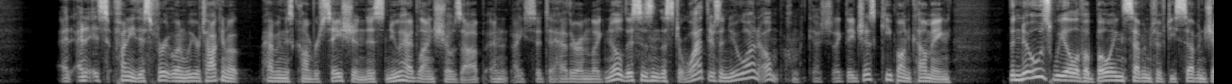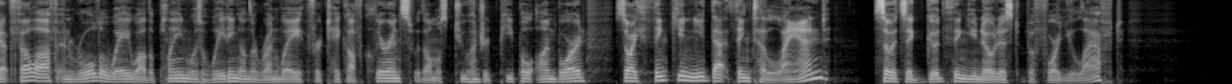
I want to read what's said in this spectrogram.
And, and it's funny, this first, when we were talking about having this conversation, this new headline shows up. And I said to Heather, I'm like, no, this isn't the story. What? There's a new one? Oh, oh my gosh. Like they just keep on coming. The nose wheel of a Boeing 757 jet fell off and rolled away while the plane was waiting on the runway for takeoff clearance with almost 200 people on board. So I think you need that thing to land. So it's a good thing you noticed before you left.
